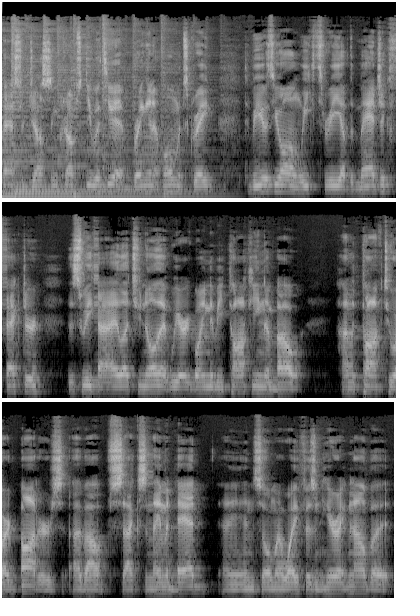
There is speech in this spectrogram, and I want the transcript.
Pastor Justin Krupski with you at Bringing It Home. It's great to be with you in week three of the Magic Factor. This week, I let you know that we are going to be talking about how to talk to our daughters about sex. And I'm a dad, and so my wife isn't here right now, but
